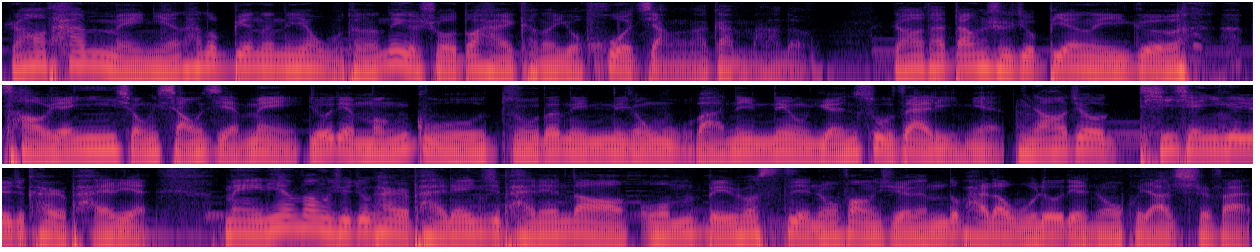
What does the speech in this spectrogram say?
然后他每年他都编的那些舞，可能那个时候都还可能有获奖啊干嘛的。然后他当时就编了一个 草原英雄小姐妹，有点蒙古族的那那种舞吧，那那种元素在里面。然后就提前一个月就开始排练，每天放学就开始排练，一直排练到我们比如说四点钟放学，可能都排到五六点钟回家吃饭，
